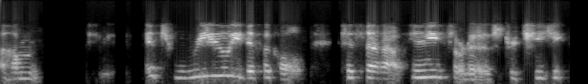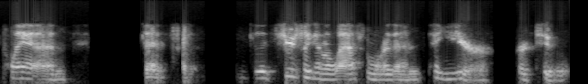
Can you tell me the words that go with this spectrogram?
um, it's really difficult to set out any sort of strategic plan that's it's seriously going to last more than a year or two,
